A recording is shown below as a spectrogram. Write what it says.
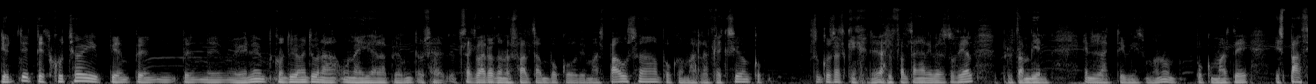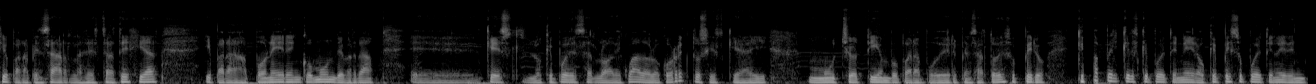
yo te, escucho y me, viene continuamente una, una idea a la pregunta. O sea, está claro que nos falta un poco de más pausa, un poco más reflexión, son cosas que en general faltan a nivel social, pero también en el activismo, ¿no? Un poco más de espacio para pensar las estrategias y para poner en común de verdad eh, qué es lo que puede ser lo adecuado, lo correcto, si es que hay mucho tiempo para poder pensar todo eso. Pero, ¿qué papel crees que puede tener o qué peso puede tener en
